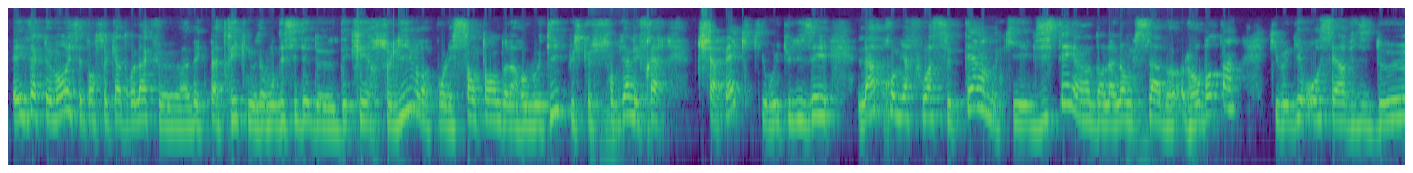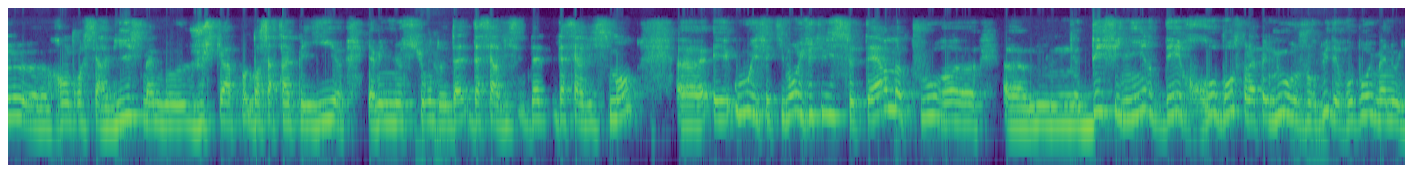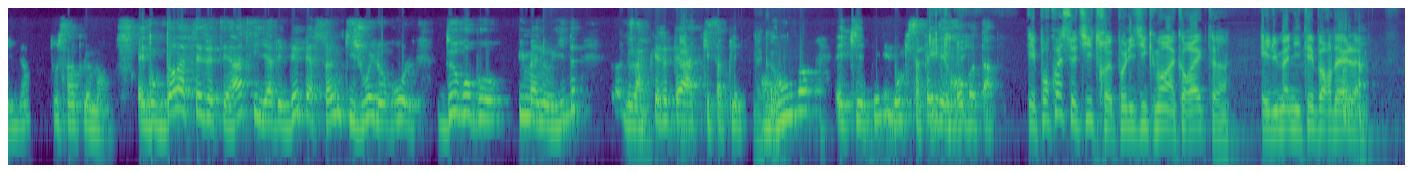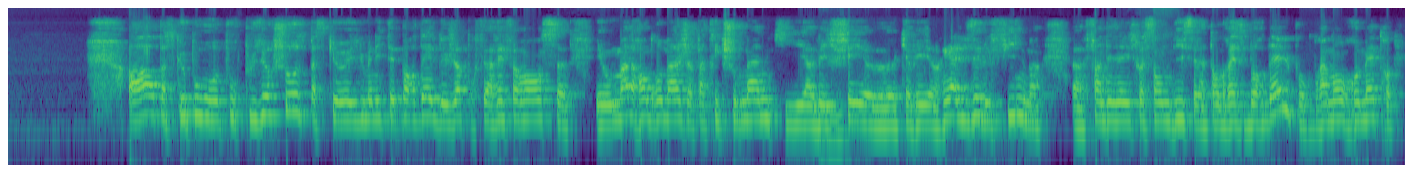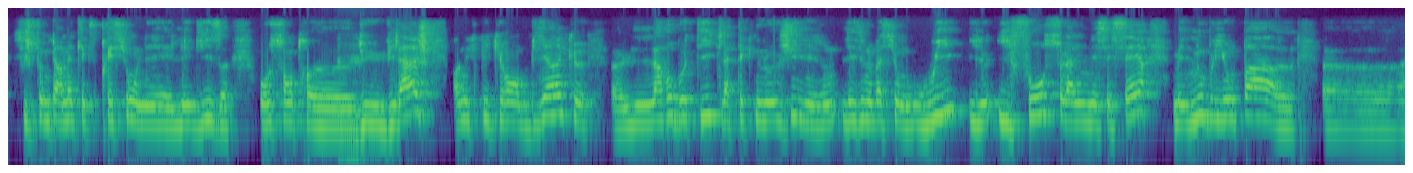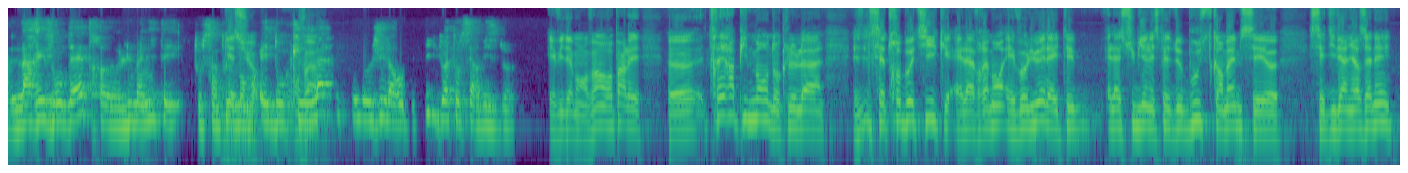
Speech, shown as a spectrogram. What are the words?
Exactement, et c'est dans ce cadre-là qu'avec Patrick, nous avons décidé de d'écrire ce livre pour les 100 ans de la robotique, puisque ce sont bien les frères Chapek qui ont utilisé la première fois ce terme qui existait hein, dans la langue slave robotin, qui veut dire au service d'eux, euh, rendre service, même euh, jusqu'à dans certains pays, euh, il y avait une notion d'asservissement, euh, et où effectivement ils utilisent ce terme pour définir des robots, ce qu'on appelle nous aujourd'hui des robots humanoïdes. Hein tout simplement. Et donc dans la pièce de théâtre, il y avait des personnes qui jouaient le rôle de robots humanoïdes, de la pièce de théâtre qui s'appelait Rouvre et qui était donc qui s'appelait des robots. Et pourquoi ce titre politiquement incorrect et l'humanité bordel? Ah, parce que pour, pour plusieurs choses, parce que l'humanité bordel déjà pour faire référence et rendre hommage à Patrick Schulman qui avait mhm. fait, euh, qui avait réalisé le film euh, fin des années 70 et la tendresse bordel pour vraiment remettre, si je peux me permettre l'expression, l'église au centre euh, mhm. du village, en expliquant bien que la robotique, la technologie, les, innovations, oui, il, il, faut, cela est nécessaire, mais n'oublions pas la raison d'être, l'humanité, tout simplement. Et donc la technologie, la robotique doit être au service d'eux. Évidemment, on va en reparler euh, très rapidement. Donc le, la, cette robotique, elle a vraiment évolué, elle a été, elle a subi un espèce de boost quand même ces, euh, ces dix dernières années?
